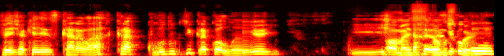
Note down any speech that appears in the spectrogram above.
vejo aqueles caras lá, cracudo de Cracolândia e. e oh, mas vamos fico com,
